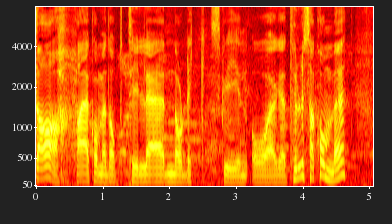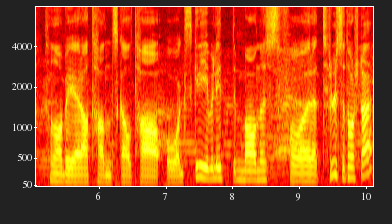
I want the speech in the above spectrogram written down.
Da har jeg kommet opp til eh, Nordic Screen, og Truls har kommet. Så nå blir det at han skal ta og skrive litt manus for Trulsetorsdag.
